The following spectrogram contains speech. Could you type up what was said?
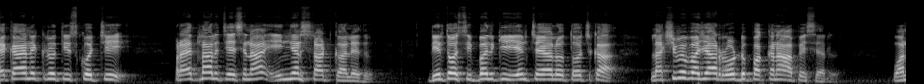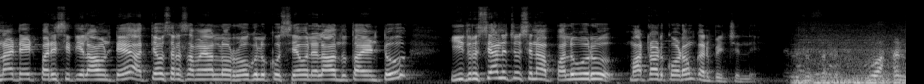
మెకానిక్ను తీసుకొచ్చి ప్రయత్నాలు చేసినా ఇంజన్ స్టార్ట్ కాలేదు. దీంతో సిబ్బందికి ఏం చేయాలో తోచక లక్ష్మీ బజార్ రోడ్డు పక్కన ఆపేశారు. వన్ నాట్ ఎయిట్ పరిస్థితి ఇలా ఉంటే అత్యవసర సమయాల్లో రోగులకు సేవలు ఎలా అందుతాయంటూ ఈ దృశ్యాన్ని చూసిన పలువురు మాట్లాడుకోవడం కనిపించింది. వన్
